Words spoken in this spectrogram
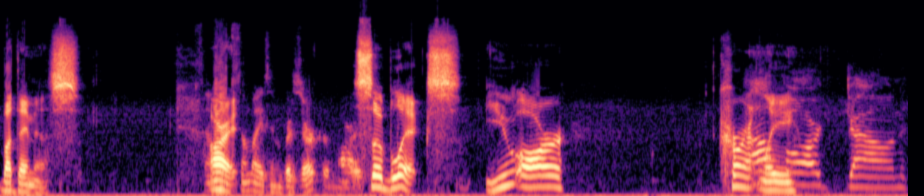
but they miss. Sounds All like. Somebody's in berserker mode. So Blix, you are currently How far down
